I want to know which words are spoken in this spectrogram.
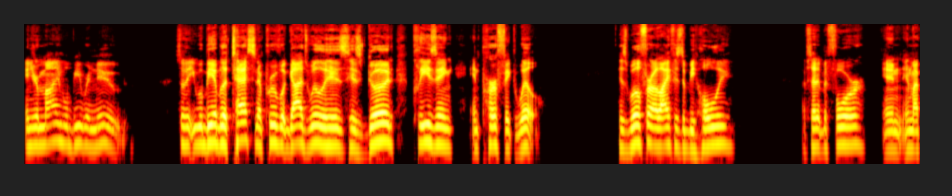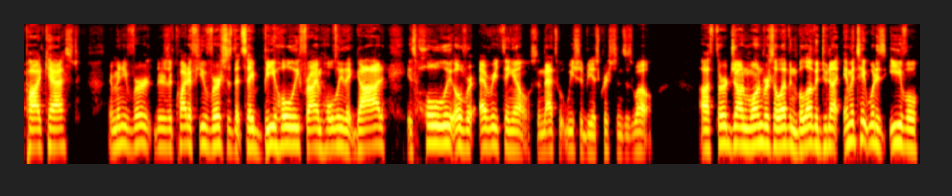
And your mind will be renewed so that you will be able to test and approve what God's will is his good, pleasing, and perfect will. His will for our life is to be holy. I've said it before in, in my podcast. There are many ver- there's a, quite a few verses that say, "Be holy, for I am holy." That God is holy over everything else, and that's what we should be as Christians as well. Uh, Third John one verse eleven, beloved, do not imitate what is evil,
